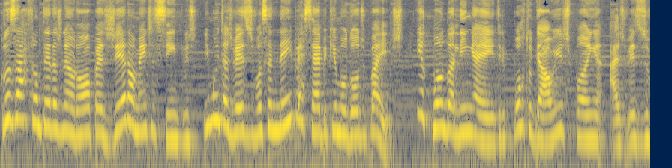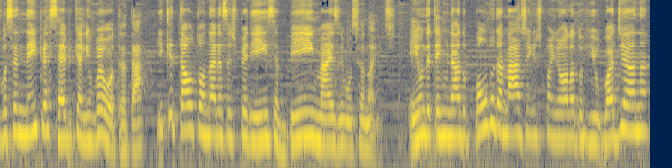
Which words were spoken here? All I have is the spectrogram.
Cruzar fronteiras na Europa é geralmente simples e muitas vezes você nem percebe que mudou de país. E quando a linha é entre Portugal e Espanha, às vezes você nem percebe que a língua é outra, tá? E que tal tornar essa experiência bem mais emocionante? Em um determinado ponto da margem espanhola do rio Guadiana,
